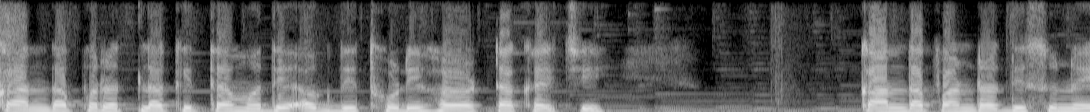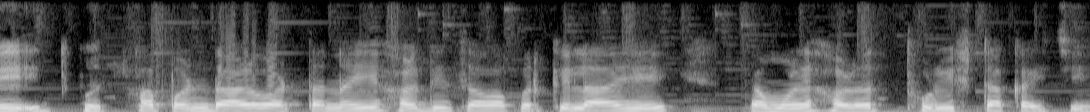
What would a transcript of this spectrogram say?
कांदा परतला की त्यामध्ये अगदी थोडी हळद टाकायची. कांदा पांढरा दिसू नये इतपत. आपण डाळ वाटतानाही हळदीचा वापर केला आहे त्यामुळे हळद थोडीच टाकायची.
